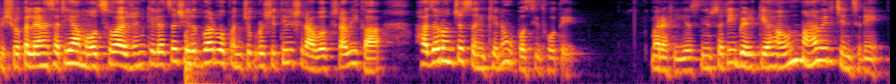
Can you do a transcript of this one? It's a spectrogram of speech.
विश्वकल्याणासाठी हा महोत्सव आयोजन केल्याचं शिरदवाड व पंचक्रोशीतील श्रावक श्राविका हजारोंच्या संख्येनं उपस्थित होते. मराठी यस न्यूजसाठी बेळकी हाऊन महावीर चिंचणे.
